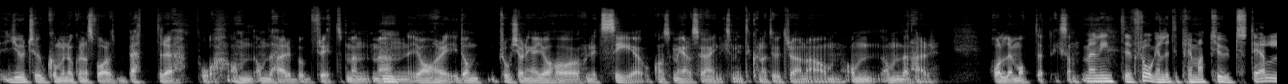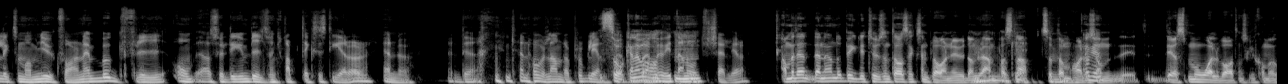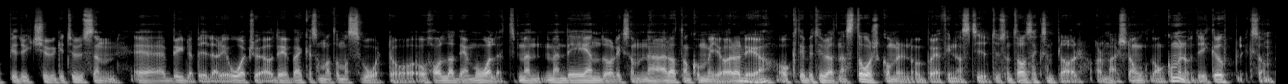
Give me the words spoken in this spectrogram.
Youtube kommer nog kunna svara bättre på om, om det här är buggfritt. Men, men mm. jag har, i de provkörningar jag har hunnit se och konsumera så har jag liksom inte kunnat utröna om, om, om den här håller måttet. Liksom. Men inte frågan lite prematurt ställd liksom, om mjukvaran är buggfri? Om, alltså, det är ju en bil som knappt existerar ännu. Det, den har väl andra problem. Så kan det vara. Hitta mm. någon försäljare. Ja, men den, den ändå byggd i tusentals exemplar nu. De mm, rampar okay. snabbt. Så de har mm. liksom, okay. Deras mål var att de skulle komma upp i drygt 20 000 eh, byggda bilar i år, tror jag. Och det verkar som att de har svårt att, att hålla det målet. Men, men det är ändå liksom nära att de kommer göra det. Mm. Och det betyder att nästa år kommer det nog börja finnas tiotusentals exemplar av de här. Så de, de kommer nog dyka upp. Liksom.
